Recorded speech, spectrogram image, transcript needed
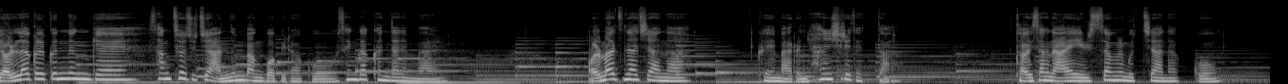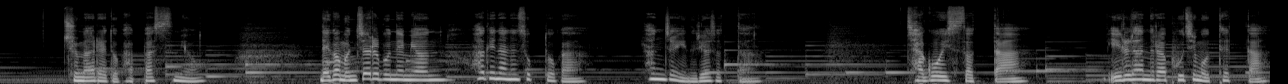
연락을 끊는 게 상처 주지 않는 방법이라고 생각한다는 말. 얼마 지나지 않아 그의 말은 현실이 됐다. 더 이상 나의 일상을 묻지 않았고 주말에도 바빴으며 내가 문자를 보내면 확인하는 속도가 현저히 느려졌다. 자고 있었다. 일을 하느라 보지 못했다.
